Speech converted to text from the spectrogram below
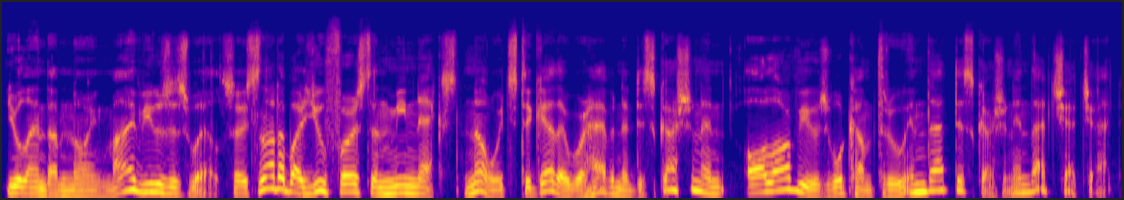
you'll end up knowing my views as well. So it's not about you first and me next. No, it's together. We're having a discussion, and all our views will come through in that discussion, in that chat chat.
